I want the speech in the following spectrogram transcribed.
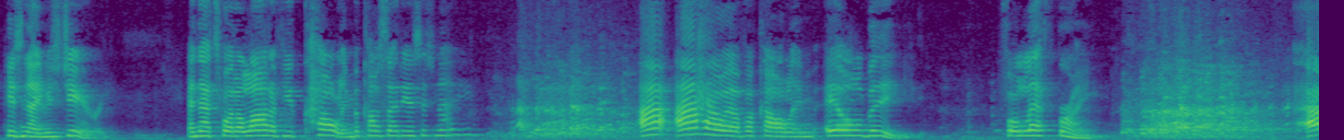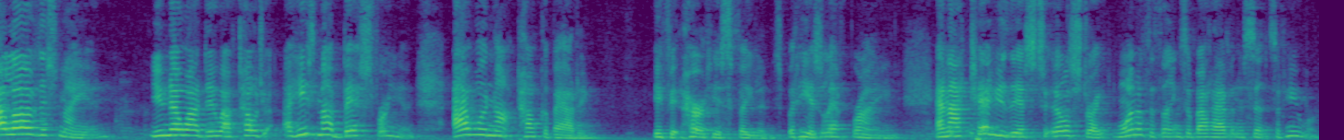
His name is Jerry. And that's what a lot of you call him because that is his name. I, I however, call him LB for left brain. I love this man. You know I do. I've told you. He's my best friend. I would not talk about him if it hurt his feelings, but he is left brain. And I tell you this to illustrate one of the things about having a sense of humor.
